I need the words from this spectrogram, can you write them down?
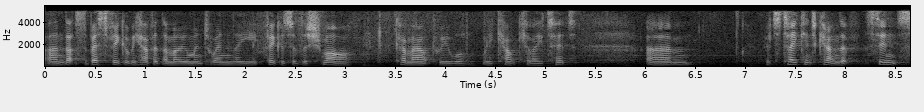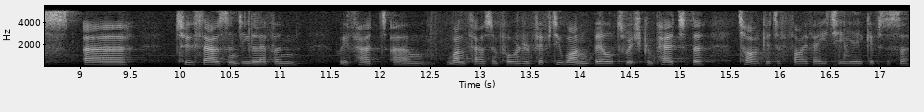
and that's the best figure we have at the moment. When the figures of the SHMA come out, we will recalculate it. Um, have to take into account that since uh, 2011, we've had um, 1,451 built, which compared to the target of 580 a year gives us a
